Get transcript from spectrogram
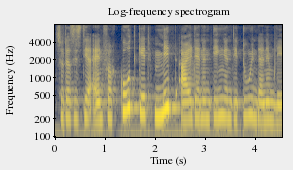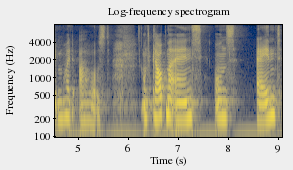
so dass es dir einfach gut geht mit all deinen Dingen, die du in deinem Leben halt auch hast. Und glaub mir eins, uns eint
